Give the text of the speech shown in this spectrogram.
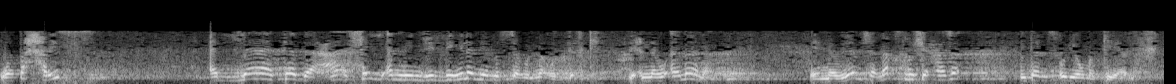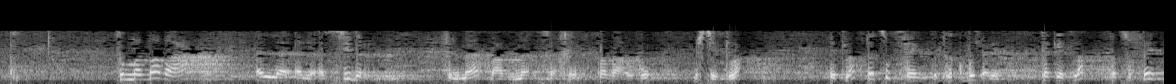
وتحرص أن لا تدع شيئا من جلده لم يمسه الماء الدفك لأنه أمانة. لأنه مشى نقص شي حاجة أنت المسؤول يوم القيامة. ثم تضع السدر في الماء بعض الماء الساخن تضعه باش تطلع. يطلق تتصفيه ما عليه. تك يطلق تتصفيه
